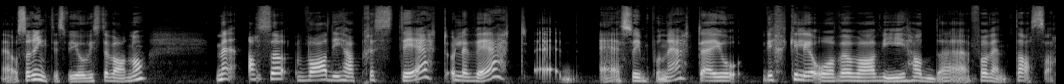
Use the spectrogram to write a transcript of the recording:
eh, og så ringtes vi jo hvis det var noe. Men altså, hva de har prestert og levert, eh, er så imponert. Det er jo virkelig over hva vi hadde forventa, altså.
